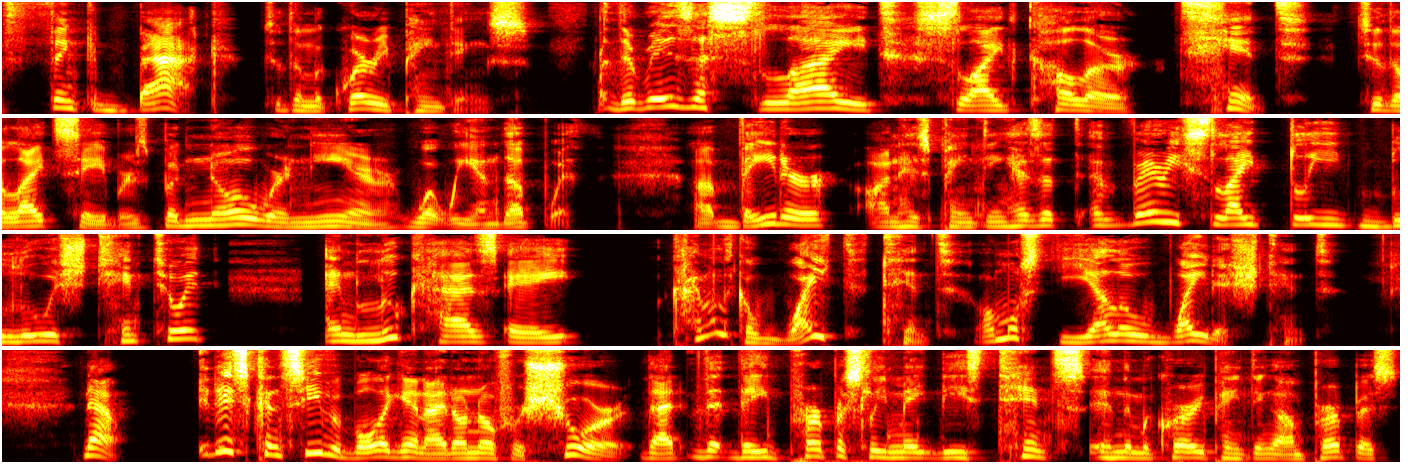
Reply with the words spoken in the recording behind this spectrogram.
think back to the McQuarrie paintings, there is a slight, slight color tint to the lightsabers, but nowhere near what we end up with. Uh, Vader on his painting has a, a very slightly bluish tint to it, and Luke has a kind of like a white tint, almost yellow whitish tint. It is conceivable, again, I don't know for sure, that, that they purposely made these tints in the McQuarrie painting on purpose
